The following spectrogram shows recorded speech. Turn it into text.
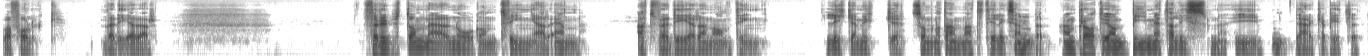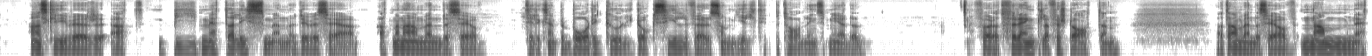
vad folk värderar. Förutom när någon tvingar en att värdera någonting lika mycket som något annat till exempel. Han pratar ju om bimetallism i det här kapitlet. Han skriver att bimetallismen, det vill säga att man använder sig av till exempel både guld och silver som giltigt betalningsmedel för att förenkla för staten att använda sig av namnet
